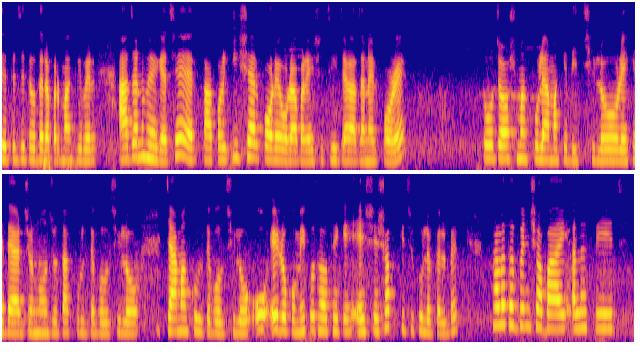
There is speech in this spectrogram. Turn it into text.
যেতে যেতে যেতে ওদের আবার মাগরিবের আজান হয়ে গেছে। তারপর ঈশার পরে ওরা আবার এসেছে ঈশার আজানের পরে। তো চশমা খুলে আমাকে দিচ্ছিল, রেখে দেওয়ার জন্য জুতা খুলতে বলছিল, জামা খুলতে বলছিল, ও এরকমই কোথাও থেকে এসে সব কিছু খুলে ফেলবে। ভালো থাকবেন সবাই, আল্লাহ হাফিজ।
